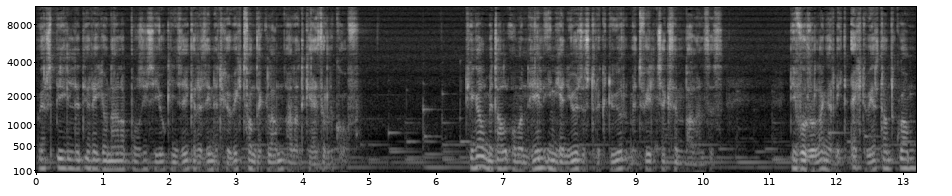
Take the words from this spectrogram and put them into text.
weerspiegelde die regionale positie ook in zekere zin het gewicht van de klan aan het keizerlijk hof. Het ging al met al om een heel ingenieuze structuur met veel checks en balances die voor zolang er niet echt weerstand kwam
